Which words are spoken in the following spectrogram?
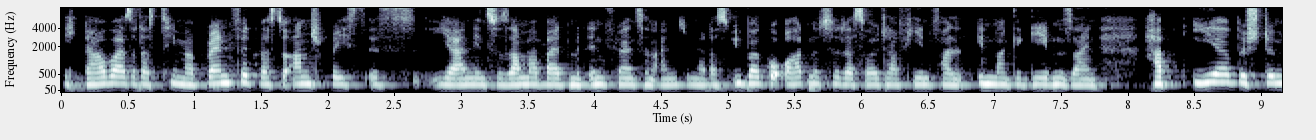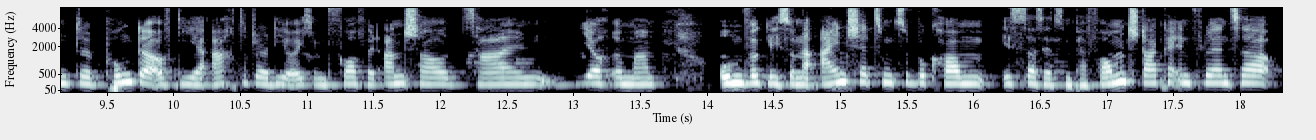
Ich glaube also, das Thema Brandfit, was du ansprichst, ist ja in den Zusammenarbeiten mit Influencern eigentlich immer das Übergeordnete. Das sollte auf jeden Fall immer gegeben sein. Habt ihr bestimmte Punkte, auf die ihr achtet oder die ihr euch im Vorfeld anschaut, Zahlen, wie auch immer, um wirklich so eine Einschätzung zu bekommen, ist das jetzt ein performance-starker Influencer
